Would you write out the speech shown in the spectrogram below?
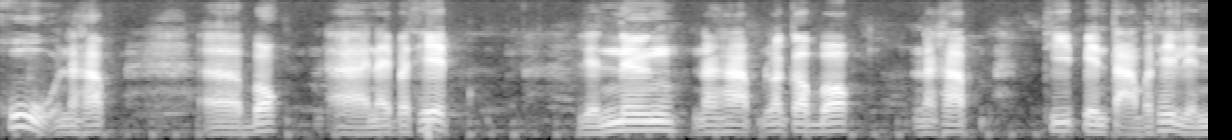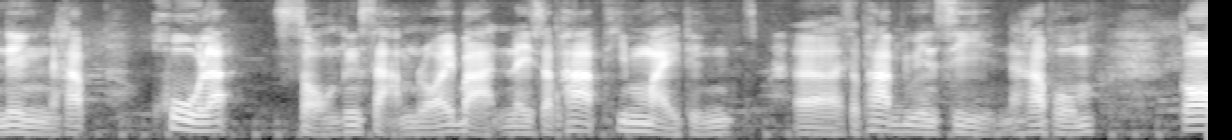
คู่นะครับบล็อกในประเทศเหรียญหนึ่งนะครับ แล้วก็บล็อก นะครับที่เป็นต่างประเทศเหรียญหนึ่งนะครับคู่ละ 2-300 บาท ในสภาพที่ใหม่ถึงสภาพ UNC นะครับผมก็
